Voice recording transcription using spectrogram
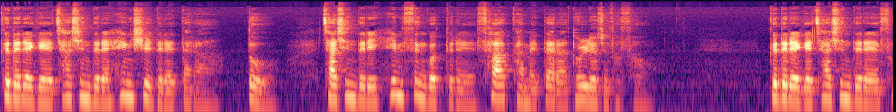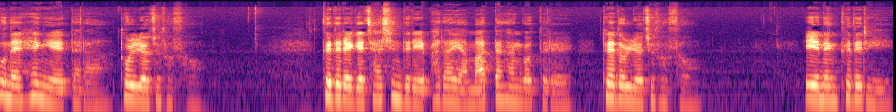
그들에게 자신들의 행실들에 따라 또 자신들이 힘쓴 것들의 사악함에 따라 돌려주소서. 그들에게 자신들의 손의 행위에 따라 돌려주소서. 그들에게 자신들이 받아야 마땅한 것들을 되돌려 주소서. 이는 그들이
